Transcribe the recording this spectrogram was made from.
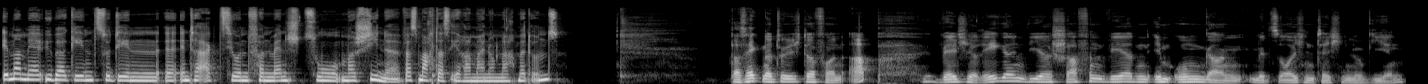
immer mehr übergehen zu den äh, Interaktionen von Mensch zu Maschine? Was macht das Ihrer Meinung nach mit uns? Das hängt natürlich davon ab, welche Regeln wir schaffen werden im Umgang mit solchen Technologien.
